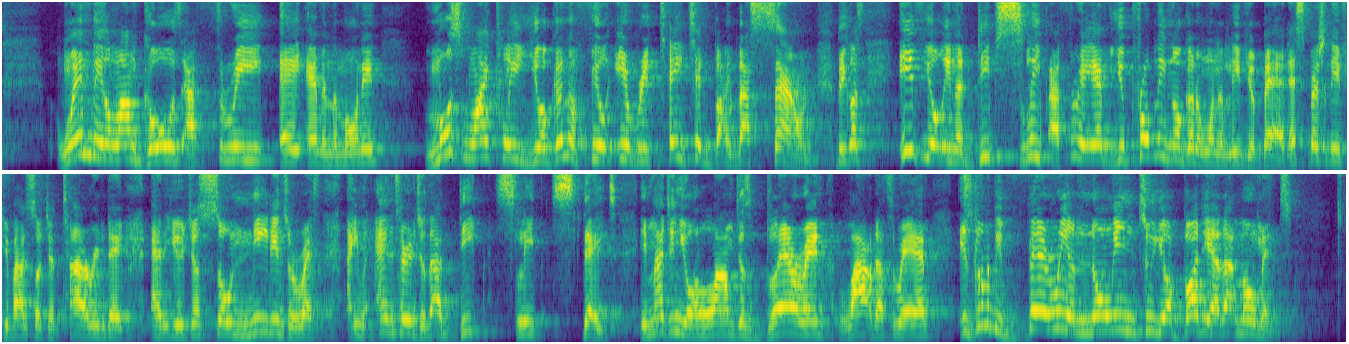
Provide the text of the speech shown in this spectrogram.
When the alarm goes at 3 a.m. in the morning, most likely you're gonna feel irritated by that sound because if you're in a deep sleep at 3 a.m., you're probably not gonna wanna leave your bed, especially if you've had such a tiring day and you're just so needing to rest and you enter into that deep sleep state. Imagine your alarm just blaring loud at 3 a.m. It's gonna be very annoying to your body at that moment,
